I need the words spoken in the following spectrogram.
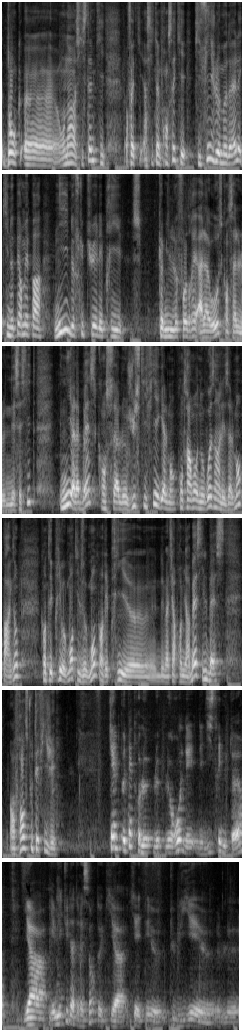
Donc, euh, on a un système qui, en fait, un système français qui, qui fige le modèle et qui ne permet pas ni de fluctuer les prix comme il le faudrait à la hausse quand ça le nécessite, ni à la baisse quand ça le justifie également. Contrairement à nos voisins, les Allemands par exemple, quand les prix augmentent, ils augmentent, quand les prix euh, des matières premières baissent, ils baissent. En France, tout est figé. Quel peut être le, rôle des, distributeurs? Il y, a, une étude intéressante qui a, été euh, publiée euh,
